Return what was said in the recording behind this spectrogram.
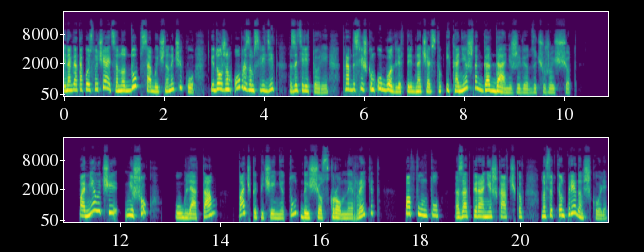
Иногда такое случается, но Дубс обычно на чеку и должным образом следит за территорией. Правда, слишком угодлив перед начальством и, конечно, годами живет за чужой счет. По мелочи мешок угля там, пачка печенья тут, да еще скромный рэкет по фунту за отпирание шкафчиков, но все-таки он предан школе.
